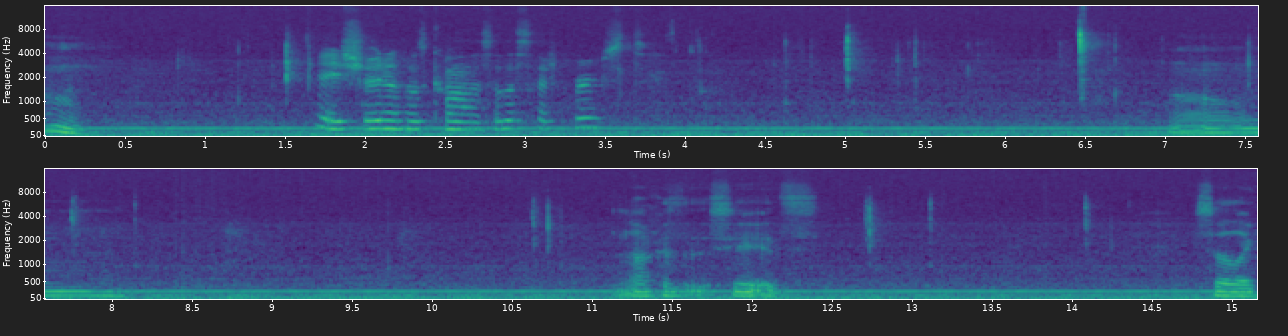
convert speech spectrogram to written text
Oh Are you sure you're not supposed to come on this other side first? Um, no, because see, it's so like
